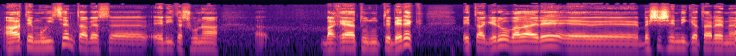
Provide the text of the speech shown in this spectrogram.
ahate mugitzen, eta bez eritasuna barreatu dute berek. Eta gero, bada ere, e, beste sindikataren e,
